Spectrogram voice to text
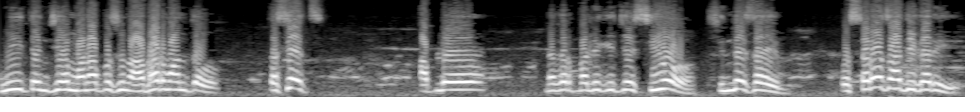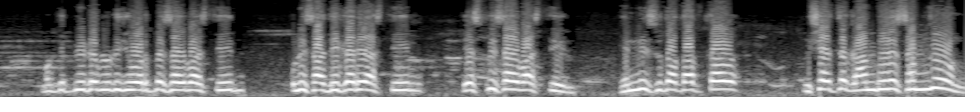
मी त्यांचे मनापासून आभार मानतो. तसेच आपले नगरपालिकेचे सीओ शिंदे साहेब व सर्वच अधिकारी मग ते पीडब्ल्यूडीचे वरपे साहेब असतील पोलीस अधिकारी असतील एस पी साहेब असतील यांनी सुद्धा तात्काळ विषयाचं गांभीर्य समजून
